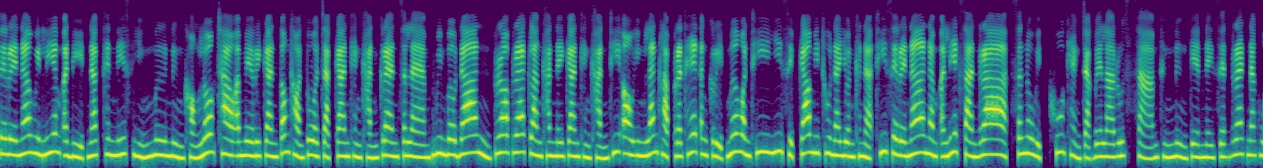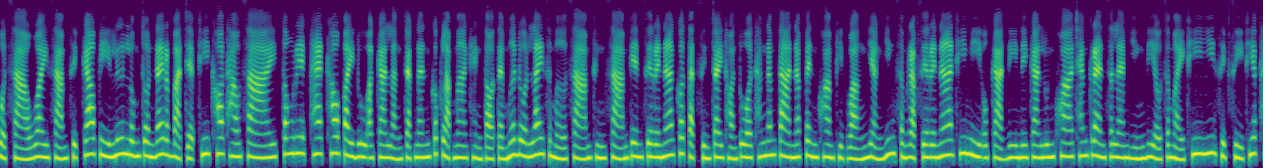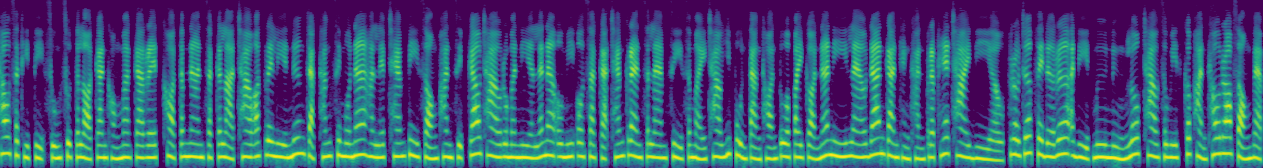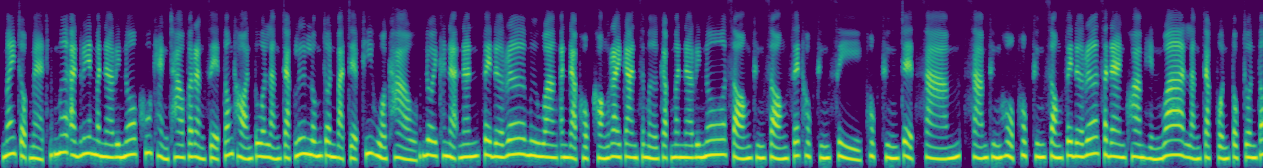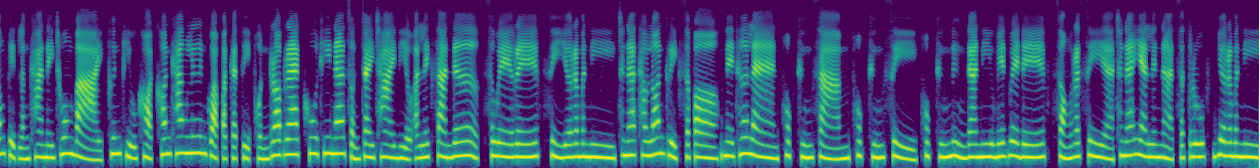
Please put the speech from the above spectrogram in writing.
เซเรนาวิลเลียมอดีตนักเทนนิสหญิงมือหนึ่งของโลกชาวอเมริกันต้องถอนตัวจากการแข่งขันแกรนด์สแลมวิมเบิลดันรอบแรกกลางคันในการแข่งขันที่ออลอิงแลนด์คลับประเทศอังกฤษเมื่อวันที่ 29 มิถุนายนขณะที่เซเรนานำอเลียกซานดราสโนวิชคู่แข่งจากเบลารุส 3-1 เกมในเซตแรกนักหวสาววัย 39 ปีลื่นล้มจนได้ระบาดเจ็บที่ข้อเท้าซ้าย ต้องเรียกแพทย์เข้าไปดูอาการหลังจากนั้นก็กลับมาแข่งต่อแต่เมื่อโดนไล่เสมอ 3-3 เกมเซเรนาก็ตัดสินใจถอนตัวทั้งน้ำตานับเป็นความผิดหวังอย่างยิ่งสำหรับเซเรนาที่มีโอกาสดีในการลุ้นคว้าแชมป์แกรนด์สแลมหญิงเดี่ยวสมัยที่ 24 เทียบเท่าสถิติสูงสุดตลอดการของมาการเร็ตคอร์ดตำนานสักกลาดชาวออสเตรเลียเนื่องจากทั้งซิโมนาฮันเลปแชมป์ปี 2019 ชาวโรมาเนีย และนาโอมิโอซากะแชมป์แกรนด์สแลม 4 สมัยชาวญี่ปุ่นต่างถอนตัวไปก่อนหน้านี้แล้วด้านการแข่งขันประเภทชายเดี่ยว โรเจอร์เฟเดอเรอร์อดีตมือหนึ่งโลกชาวสวิสก็ผ่านเข้ารอบ 2 แบบไม่จบแมตช์เมื่ออัดเรียนมานาริโนคู่แข่งชาวฝรั่งเศสต้องถอนตัวหลังจากลื่นล้มจนบาดเจ็บที่หัวเข่า โดยขณะนั้นเฟเดอเรอร์มือวางอันดับ 6 ของรายการเสมอกับมานาริโน2-2 เซต 6-4 6-7 3 3-6 6-2 เฟเดอเรอร์แสดงความเห็นว่าหลังจากฝนตกจนต้องปิดหลังคาในช่วงบ่าย พื้นผิวขอดค่อนข้างลื่นกว่าปกติผลรอบแรกคู่ที่น่าสนใจชายเดี่ยวอเล็กซานเดอร์ สเวเรฟ4เยอรมนี ชนะเทาลอนกรีกสปอร์ เนเธอร์แลนด์6-3 6-4 6-1ดานิลเมดเวเดฟ2รัสเซีย ชนะยานเลนาร์ดสตรูฟเยอรมนี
